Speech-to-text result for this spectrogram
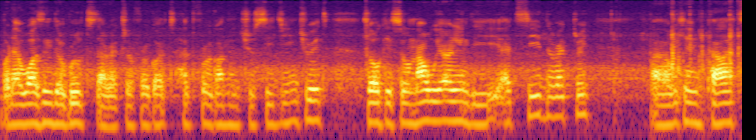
but I was in the roots directory forgot had forgotten to cd into it. So okay so now we are in the etc directory. Uh, we can cat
